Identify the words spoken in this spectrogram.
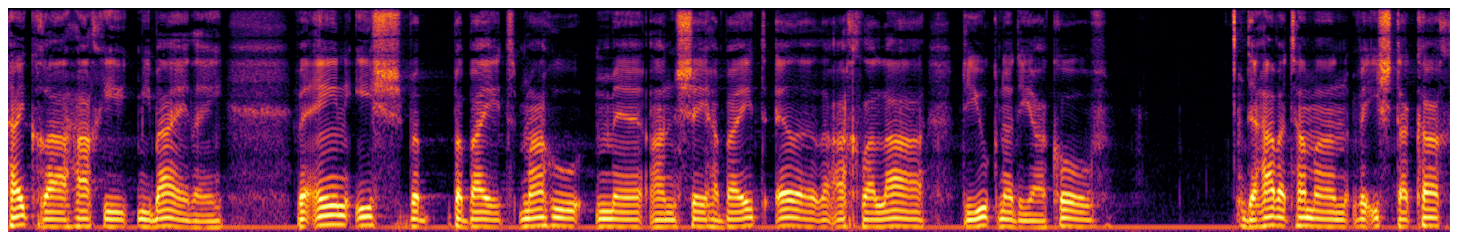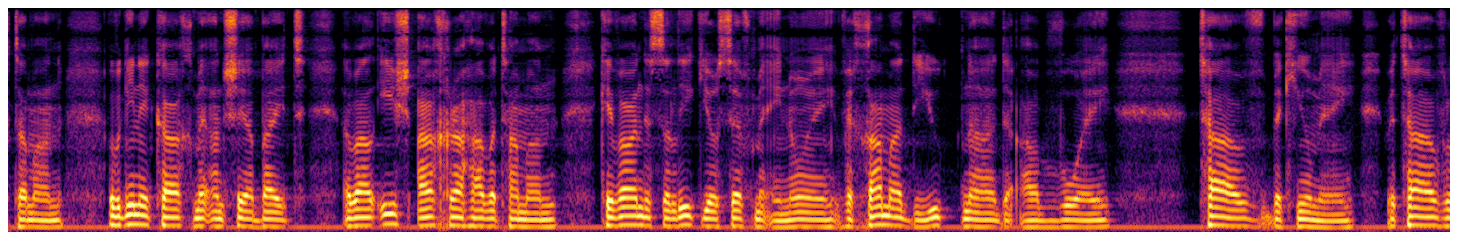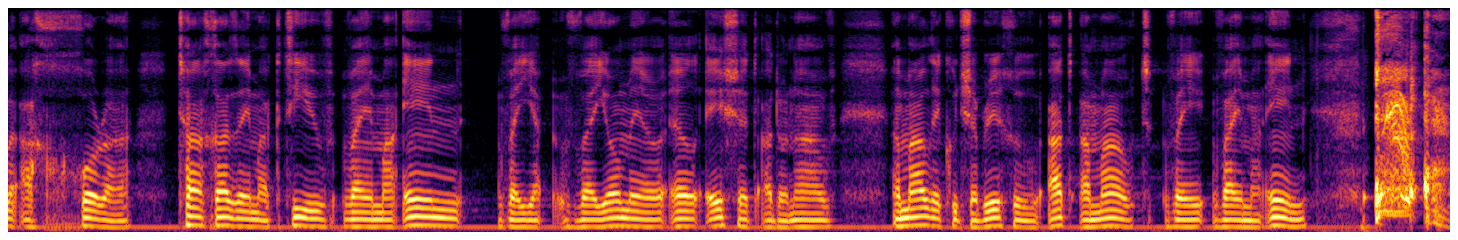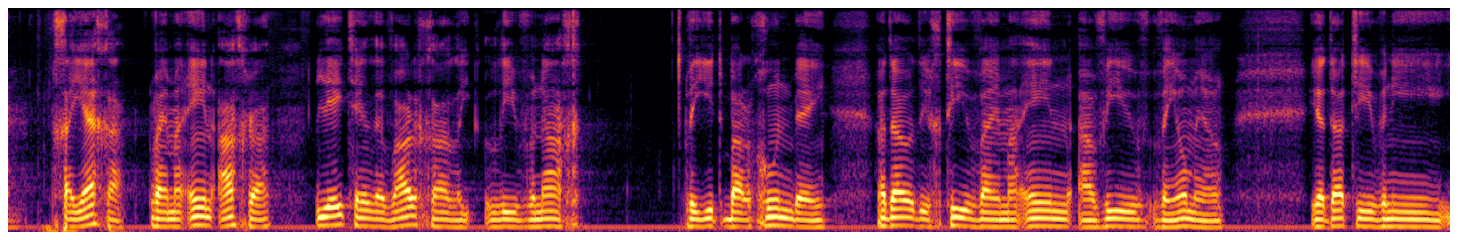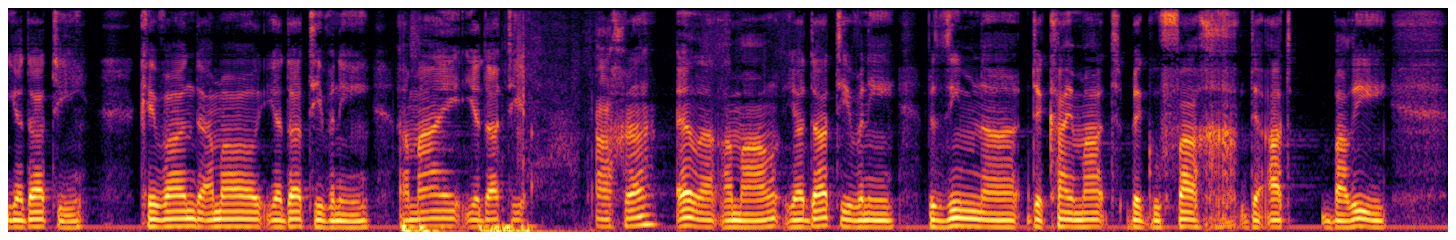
היקרא הכי מבעלי, ואין איש בבית, מהו מאנשי הבית, אלא להכללה דיוקנה דיעקב. דהבה תמן ואשתכח תמן, ובגיני כך מאנשי הבית. אבל איש אחרא הווה תמן, כיוון דסליק יוסף מעינוי, וכמה דיוקנא דאבוי, תו בקיומי, ותו לאחורה, תא חזה מכתיב, וימאן ויאמר אל אשת אדוניו, אמר לקודשא בריחו, את אמרת וימאן חייך, וימאן אחרא, יתה לברך לבנך, ויתברכון בי, הדאו דכתיב וימאן אביו ויאמר, ידעתי בני ידעתי, כיוון דאמר ידעתי בני, עמי ידעתי אחרא, אלא אמר ידעתי בני בזימנה דקיימת בגופך דעת בריא,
